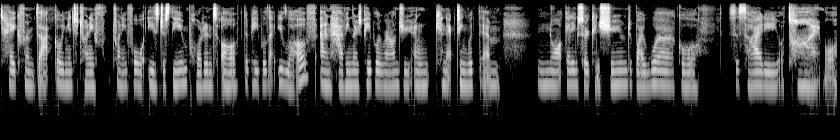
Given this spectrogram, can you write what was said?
take from that going into 2024 is just the importance of the people that you love and having those people around you and connecting with them, not getting so consumed by work or society or time or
